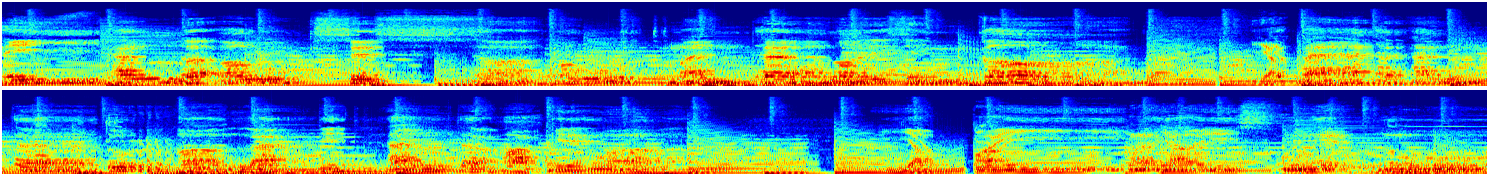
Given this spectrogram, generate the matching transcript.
Ei hällä aluksessa ollut mäntää laisinkaan, ja päätä häntä turhaan lähdit häntä hakemaan. Ja painajaisunet nuo.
